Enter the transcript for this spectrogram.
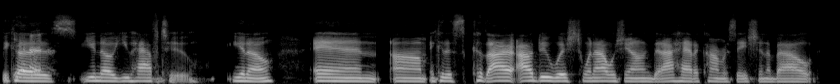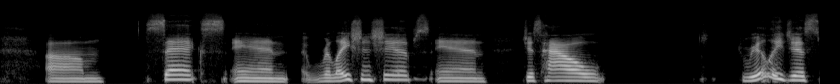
Because you know you have to you know? And um because because i i do wish when i was young that i had a conversation about um sex and relationships and just how really just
